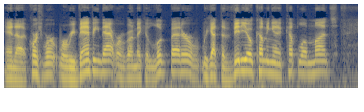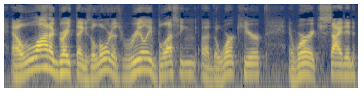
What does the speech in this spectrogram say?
And uh, of course, we're, we're revamping that. We're going to make it look better. We got the video coming in a couple of months, and a lot of great things. The Lord is really blessing uh, the work here, and we're excited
